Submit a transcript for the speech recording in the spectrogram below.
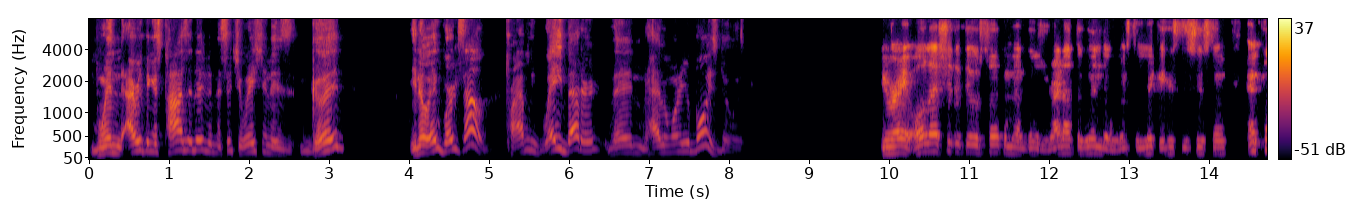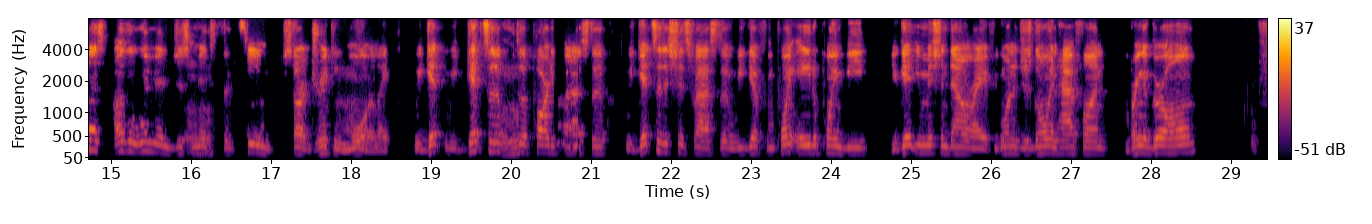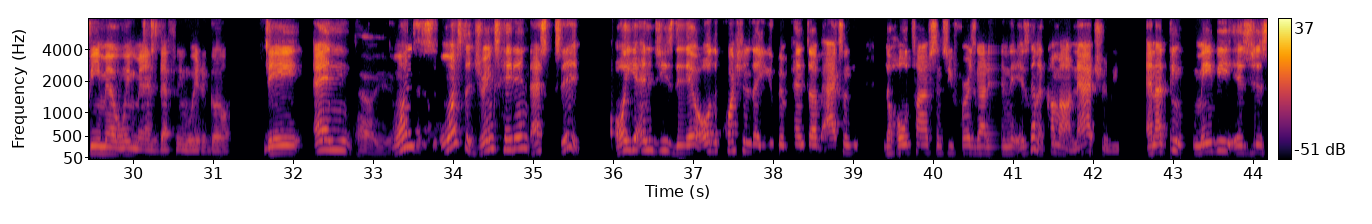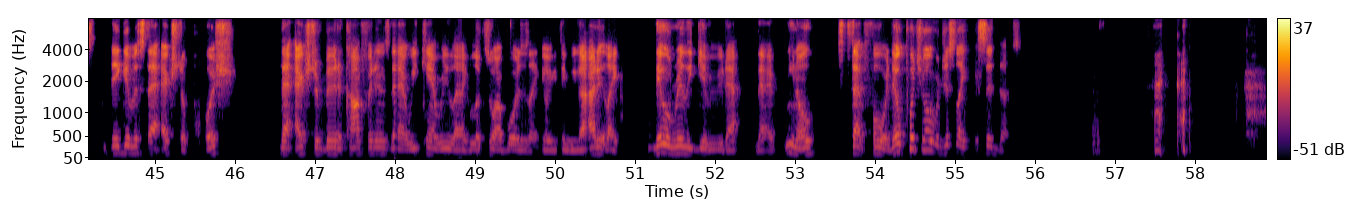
When everything is positive and the situation is good, you know, it works out probably way better than having one of your boys do it. You're right. All that shit that they was talking about goes right out the window once the liquor hits the system. And plus, other women just Mhm. makes the team start drinking more. Like we get we get to the, Mhm. to the party faster. We get to the shits faster. We get from point A to point B. You get your mission down right. If you want to just go and have fun, bring a girl home. Female wingman is definitely the way to go. They and yeah. once once the drinks hit in, that's it. All your energy is there. All the questions that you've been pent up asking the whole time since you first got in it's gonna come out naturally. And I think maybe it's just they give us that extra push, that extra bit of confidence that we can't really like look to our boys like, yo, you think we got it? Like they'll really give you that that you know step forward. They'll put you over just like Sid does.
